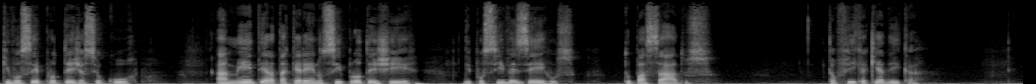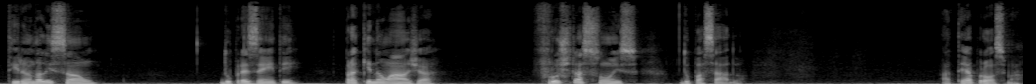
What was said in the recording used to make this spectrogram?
que você proteja seu corpo. A mente ela está querendo se proteger de possíveis erros do passado. Então fica aqui a dica. Tirando a lição do presente para que não haja frustrações do passado. Até a próxima.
